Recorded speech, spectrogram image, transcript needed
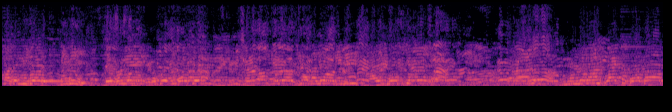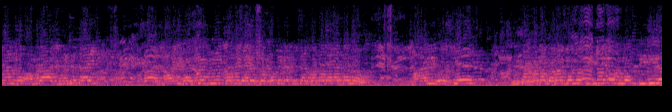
আমাদের নিজের দিদি উপস্থিত হয়েছেন। আমাদের মূল্যবান কয়েকটা কথা আমরা শুনতে চাই। সাহেব ঘোষকে অনুরোধ করব দলের পক্ষ থেকে দু চার কথা বলার জন্য। সাহেব ঘোষকে দু চার কথা বলার জন্য দিদিরা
